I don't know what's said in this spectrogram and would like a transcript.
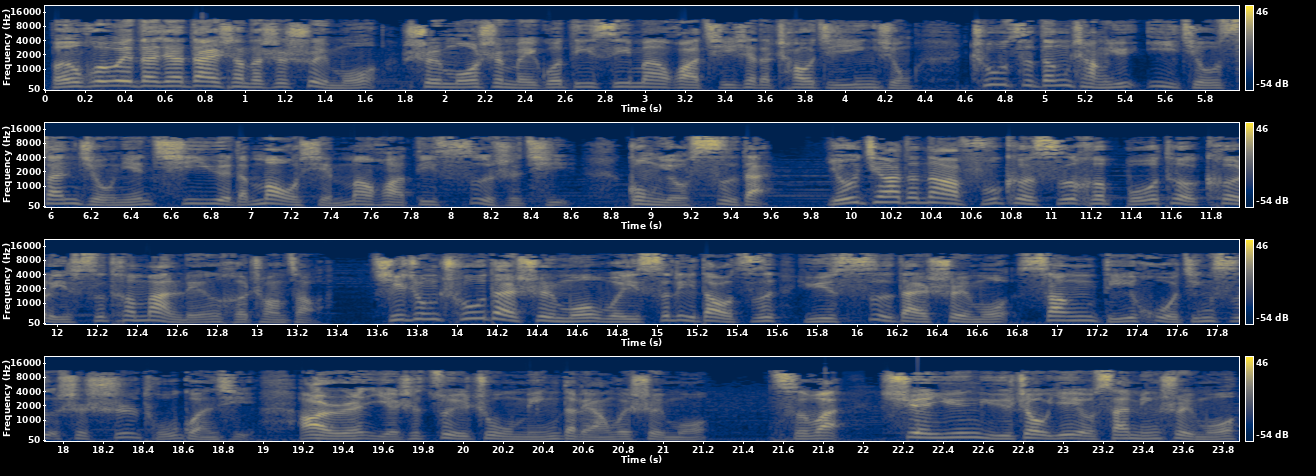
本回为大家带上的是睡魔。睡魔是美国 DC 漫画旗下的超级英雄，初次登场于1939年7月的冒险漫画第四十期，共有四代，由加德纳·福克斯和伯特·克里斯特曼联合创造。其中初代睡魔韦斯利·道兹与四代睡魔桑迪·霍金斯是师徒关系，二人也是最著名的两位睡魔。此外，眩晕宇宙也有三名睡魔，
